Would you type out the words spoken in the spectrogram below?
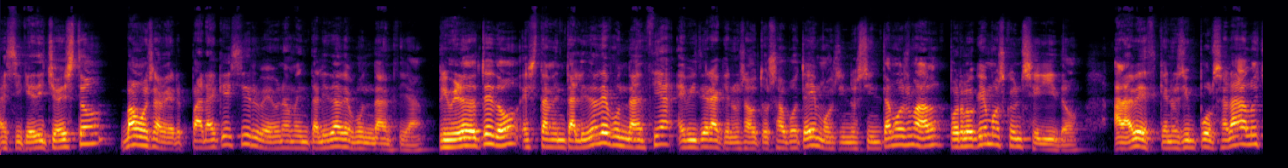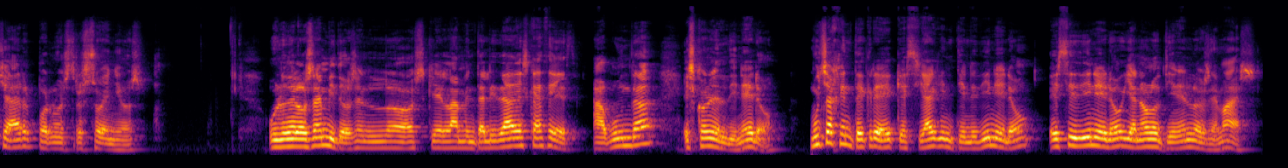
Así que dicho esto, vamos a ver para qué sirve una mentalidad de abundancia. Primero de todo, esta mentalidad de abundancia evitará que nos autosaboteemos y nos sintamos mal por lo que hemos conseguido, a la vez que nos impulsará a luchar por nuestros sueños. Uno de los ámbitos en los que la mentalidad de escasez abunda es con el dinero. Mucha gente cree que si alguien tiene dinero, ese dinero ya no lo tienen los demás,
